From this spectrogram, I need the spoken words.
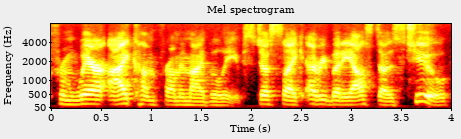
from where I come from in my beliefs, just like everybody else does too.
